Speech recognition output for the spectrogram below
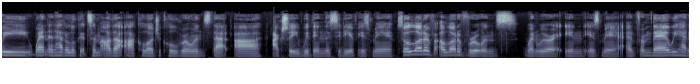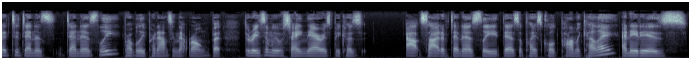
we went and had a look at some other archaeological ruins that are actually within the city of Izmir. So a lot of a lot of ruins when we were in Izmir, and from there we headed to Denez Denizli. Probably pronouncing that wrong, but the reason we were staying there is because outside of Denizli there's a place called Pamukkale, and it is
